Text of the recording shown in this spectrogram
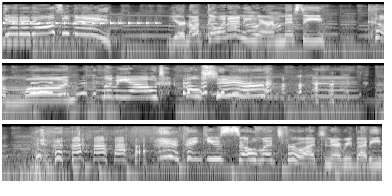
Get it off of me! You're not going anywhere, Missy. Come on, let me out. I'll share. Thank you so much for watching, everybody.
